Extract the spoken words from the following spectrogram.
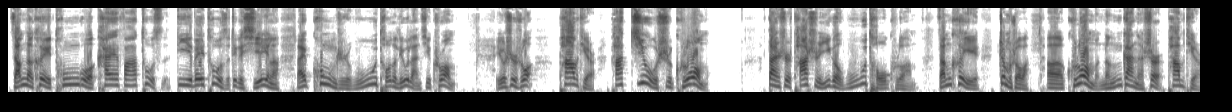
咱们呢可以通过开发 Tools DevTools 这个协议呢来控制无头的浏览器 Chrome，也就是说，Puppeteer 它就是 Chrome，但是它是一个无头 Chrome，咱们可以这么说吧，呃，Chrome 能干的事儿，Puppeteer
